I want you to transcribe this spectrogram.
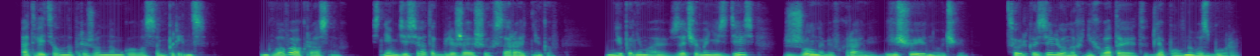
— ответил напряженным голосом принц. «Глава красных. С ним десяток ближайших соратников. Не понимаю, зачем они здесь, с женами в храме, еще и ночью. Только зеленых не хватает для полного сбора».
